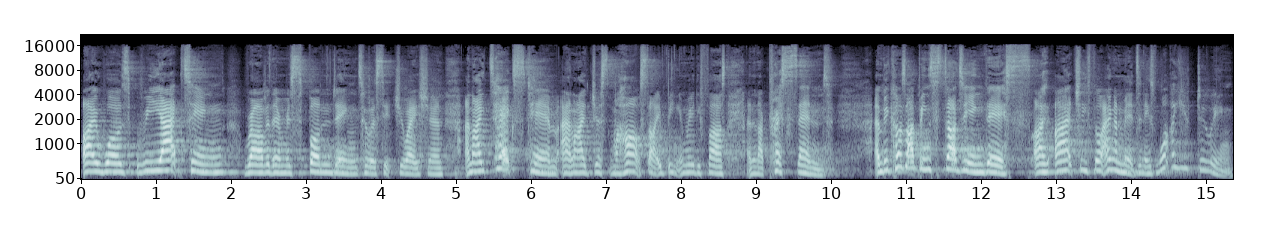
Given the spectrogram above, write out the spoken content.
I was reacting rather than responding to a situation. And I texted him and I just, my heart started beating really fast and then I pressed send. And because I've been studying this, I, I actually thought, hang on a minute, Denise, what are you doing?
